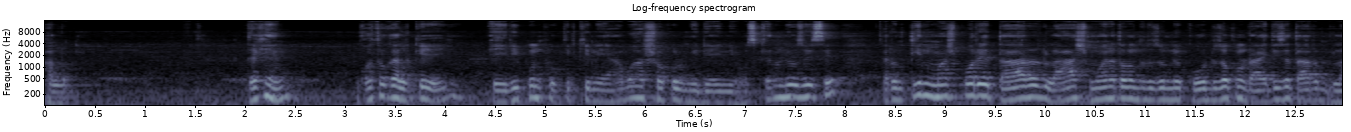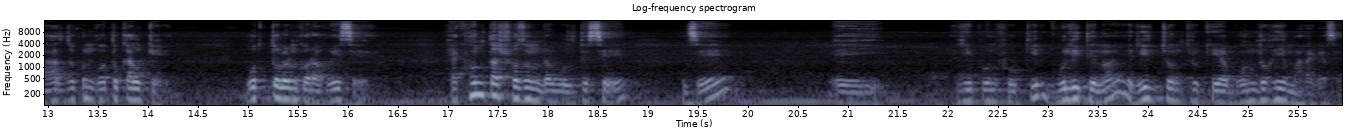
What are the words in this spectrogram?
ভালো। দেখেন, গতকালকেই এই রিপন ফকিরকে নিয়ে আবার সকল মিডিয়ায় নিউজ কেন নিউজ হয়েছে কারণ তিন মাস পরে তার লাশ ময়নাতদন্তের জন্য কোর্ট যখন রায় দিয়েছে, তার লাশ যখন গতকালকে উত্তোলন করা হয়েছে, এখন তার স্বজনরা বলতেছে যে এই রিপন ফকির গুলিতে নয় হৃদযন্ত্র ক্রিয়া বন্ধ হয়ে মারা গেছেন।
